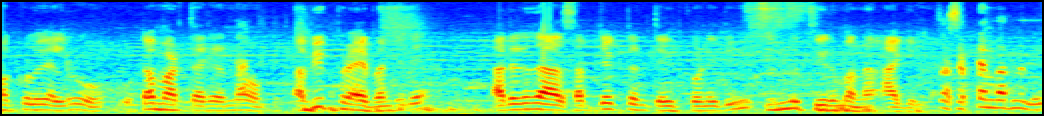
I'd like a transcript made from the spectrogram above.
ಮಕ್ಕಳು ಎಲ್ಲರೂ ಊಟ ಮಾಡ್ತಾರೆ ಅನ್ನೋ ಅಭಿಪ್ರಾಯ ಬಂದಿದೆ. ಅದರಿಂದ ಆ ಸಬ್ಜೆಕ್ಟ್ ಅಂತ ತೆಗೆದುಕೊಂಡಿದ್ದೀವಿ ಇನ್ನೂ ತೀರ್ಮಾನ ಆಗಿಲ್ಲ. ಸೆಪ್ಟೆಂಬರ್ನಲ್ಲಿ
